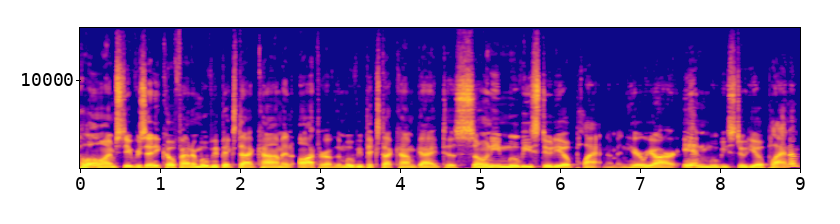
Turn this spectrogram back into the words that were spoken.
Hello, I'm Steve Grisetti, co-founder of Muvipix.com and author of the Muvipix.com Guide to Sony Movie Studio Platinum. And here we are in Movie Studio Platinum.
